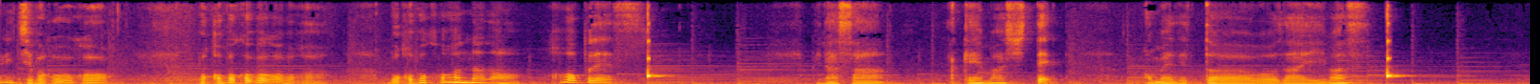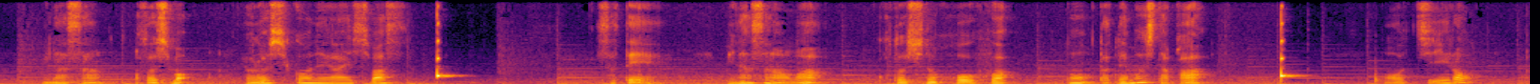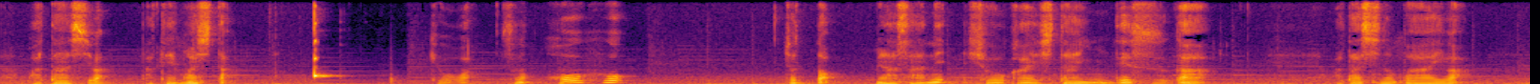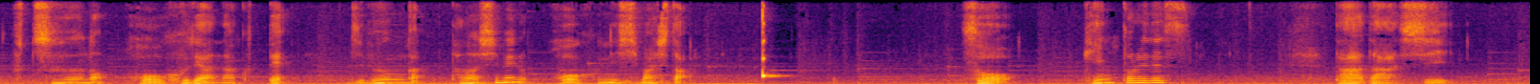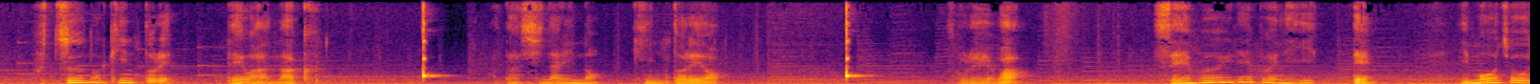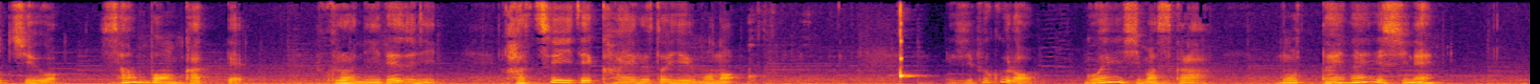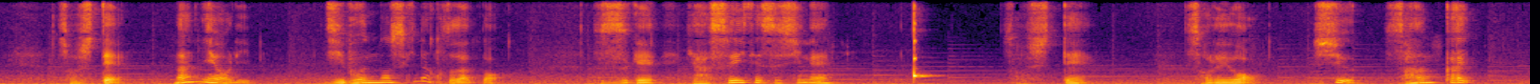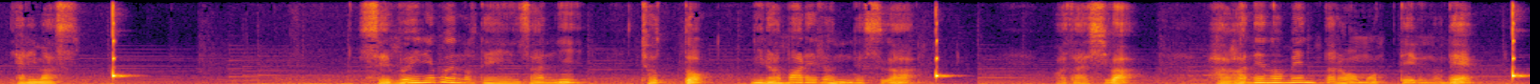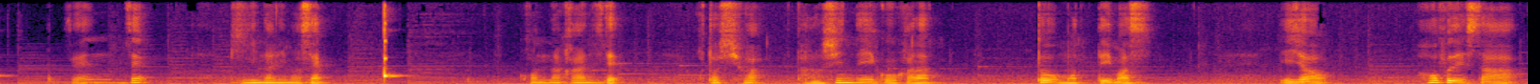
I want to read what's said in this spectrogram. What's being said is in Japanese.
日ボコボコ、ボコボコボコボコ、ボコボコ女のホープです。皆さん、明けましておめでとうございます。皆さん、今年もよろしくお願いします。さて、皆さんは今年の抱負はもう立てましたか？もちろん、私は立てました。今日はその抱負をちょっと皆さんに紹介したいんですが、私の場合は普通の抱負ではなくて自分が楽しめる抱負にしました。そう、筋トレです。ただし、普通の筋トレではなく、私なりの筋トレをそれはセブンイレブンに行って芋焼酎を3本買って袋に入れずに担いで帰るというもの。レジ袋5円しますからもったいないですしね。そして何より自分の好きなことだと続け安いですしね。そしてそれを週3回やります。セブンイレブンの店員さんにちょっと睨まれるんですが、私は鋼のメンタルを持っているので、全然気になりません。こんな感じで今年は楽しんでいこうかなと思っています。以上、ホープでした。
